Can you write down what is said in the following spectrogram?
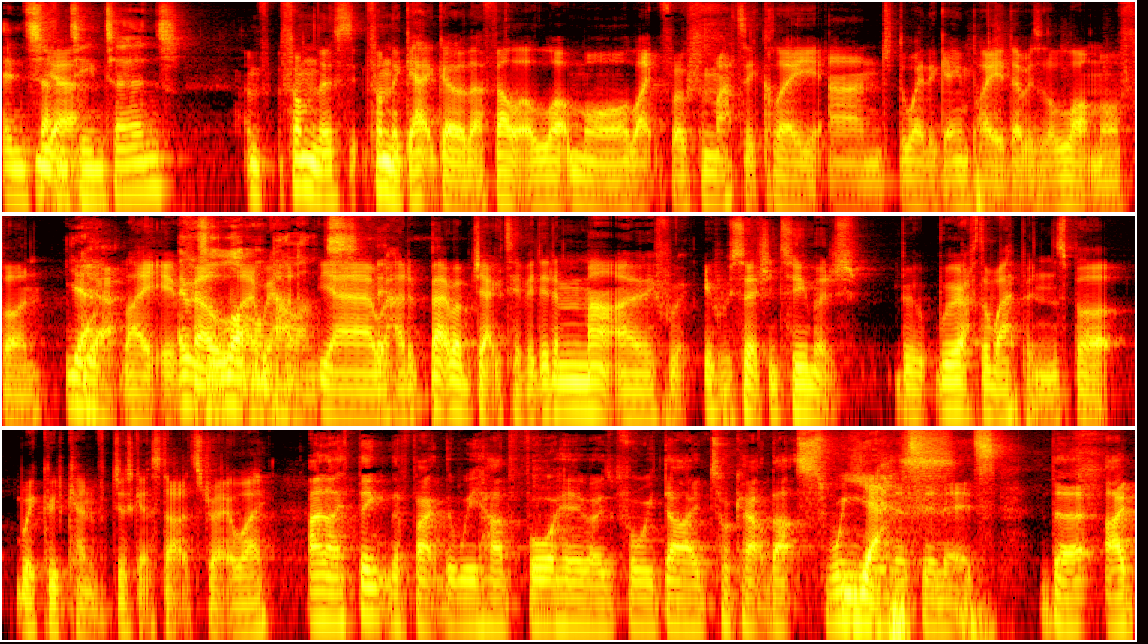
in seventeen turns. And from this from the get go, that felt a lot more like both thematically and the way the game played. That was a lot more fun. Yeah, Yeah. like it, It was felt a lot like more we had, balanced. yeah, we had a better objective. It didn't matter if we if we were searching too much. We we were after weapons, but we could kind of just get started straight away. And I think the fact that we had four heroes before we died took out that sweetness Yes. in it that I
